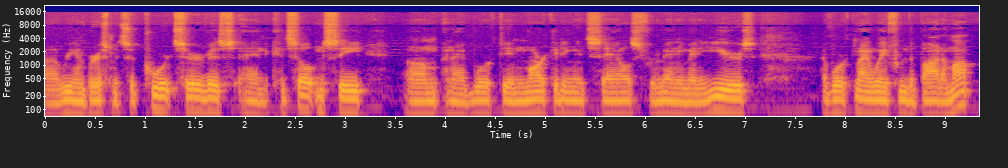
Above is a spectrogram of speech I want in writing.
uh, reimbursement support service and consultancy um, and I've worked in marketing and sales for many, many years. I've worked my way from the bottom up,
